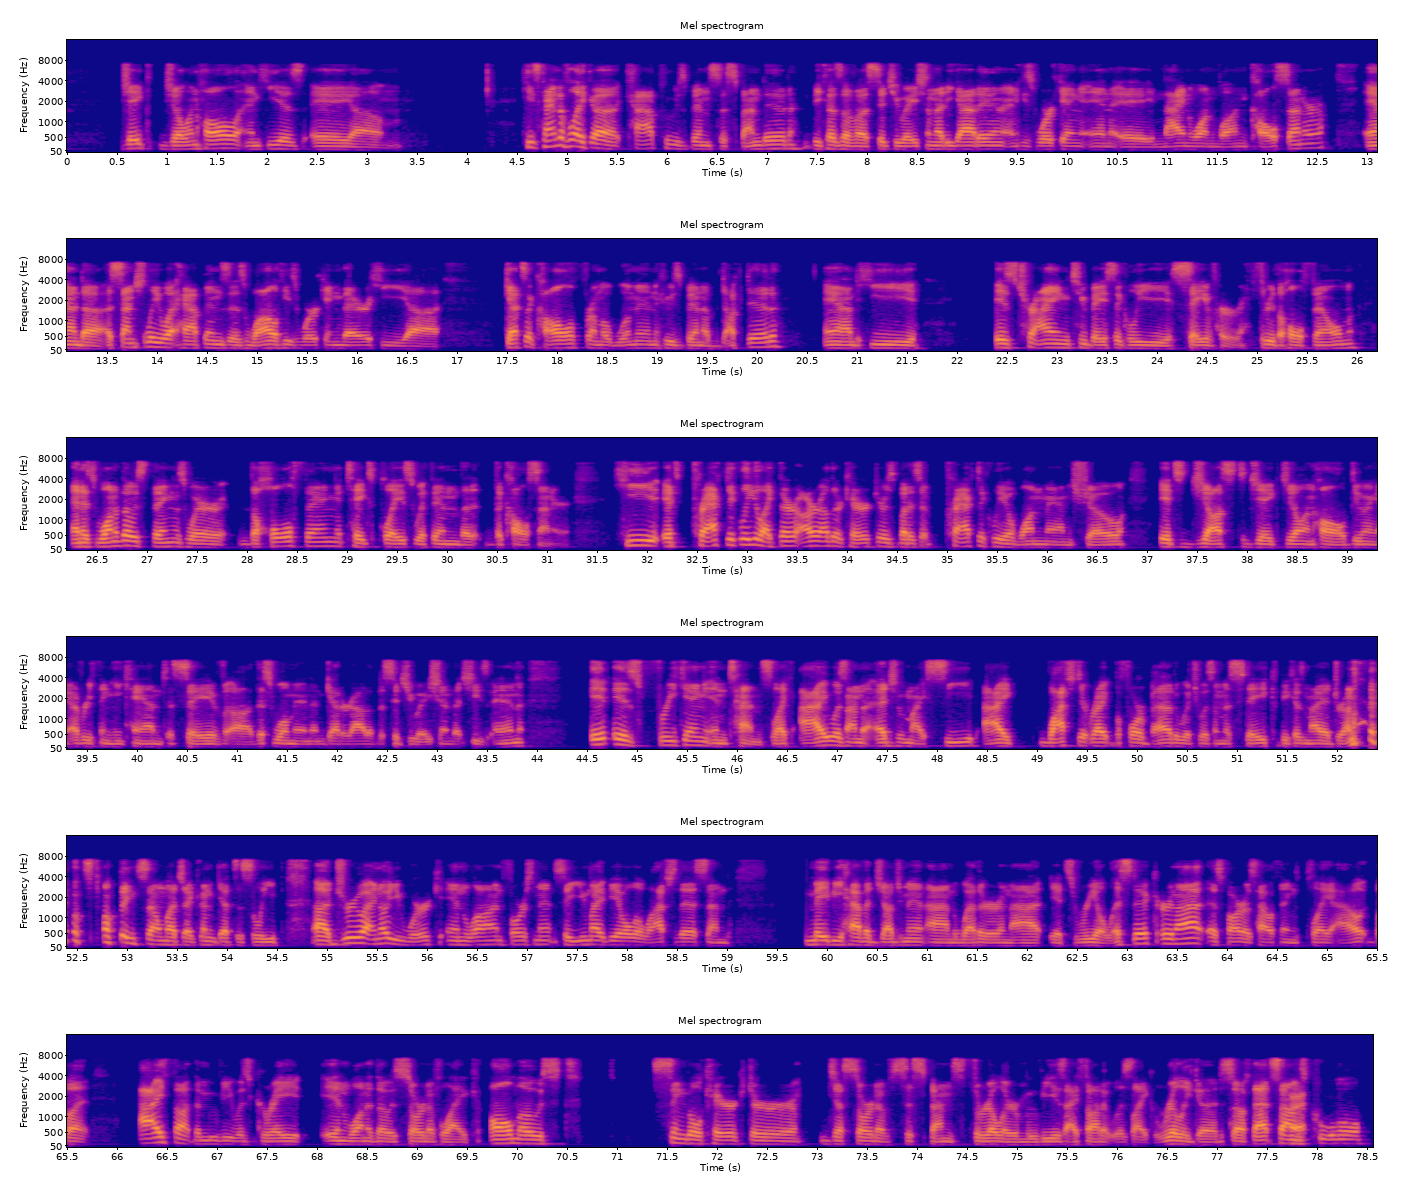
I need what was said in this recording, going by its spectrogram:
Jake Gyllenhaal, and he is a um, he's kind of like a cop who's been suspended because of a situation that he got in, and he's working in a 911 call center. And uh, essentially, what happens is while he's working there, he uh, gets a call from a woman who's been abducted, and he is trying to basically save her through the whole film. And it's one of those things where the whole thing takes place within the the call center. He it's practically like there are other characters, but it's a practically a one man show. It's just Jake Gyllenhaal doing everything he can to save uh, this woman and get her out of the situation that she's in. It is freaking intense. Like I was on the edge of my seat. I watched it right before bed, which was a mistake because my adrenaline was pumping so much I couldn't get to sleep. Uh, Drew, I know you work in law enforcement, so you might be able to watch this and maybe have a judgment on whether or not it's realistic or not as far as how things play out. But I thought the movie was great in one of those sort of like almost single character, just sort of suspense thriller movies. I thought it was like really good. So if that sounds Alright. cool,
